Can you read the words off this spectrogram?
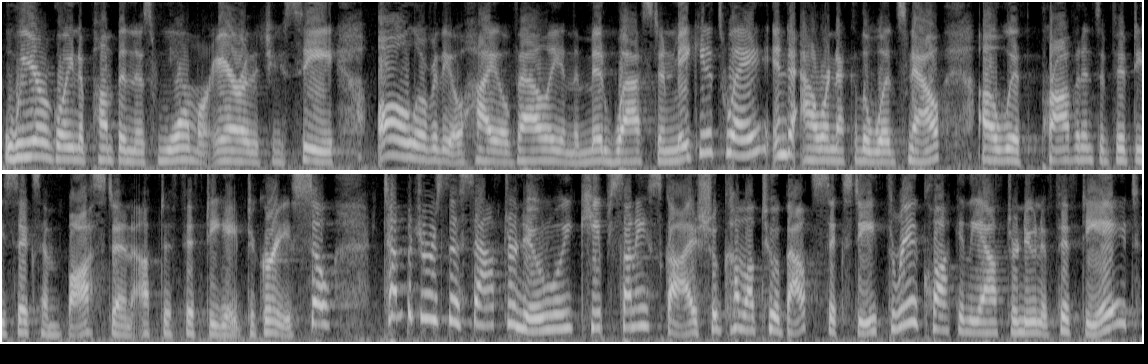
we are going to pump in this warmer air that you see all over the Ohio Valley and the Midwest and making its way into our neck of the woods now uh, with Providence at 56 and Boston up to 58 degrees. So temperatures this afternoon, we keep sunny skies, should come up to about 60, 3 o'clock in the afternoon at 58,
